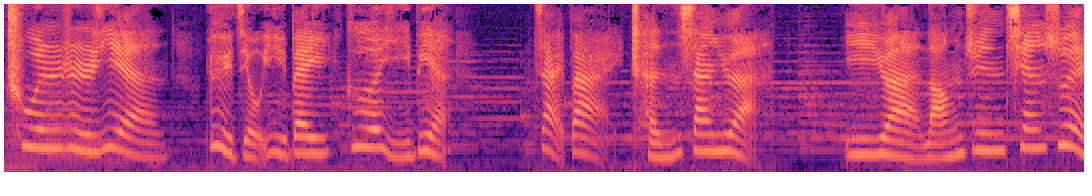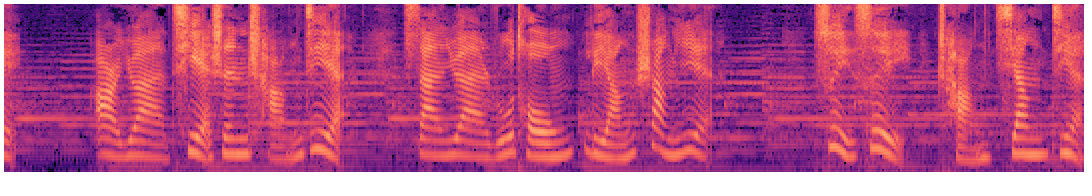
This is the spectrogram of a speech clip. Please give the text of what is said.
春日宴，绿酒一杯歌一遍。再拜陈三愿：一愿郎君千岁，二愿妾身长健，三愿如同梁上燕，岁岁。常相见。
